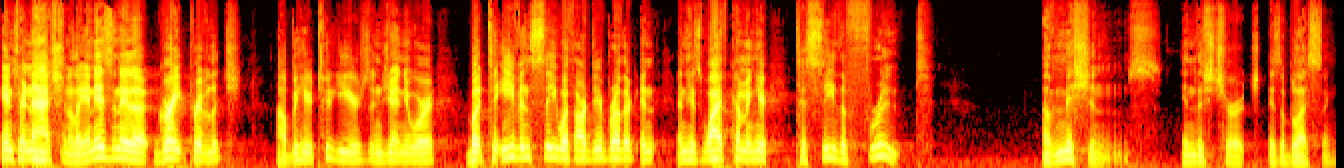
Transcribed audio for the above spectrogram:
internationally. And isn't it a great privilege? I'll be here two years in January, but to even see with our dear brother and, and his wife coming here, to see the fruit of missions in this church is a blessing.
